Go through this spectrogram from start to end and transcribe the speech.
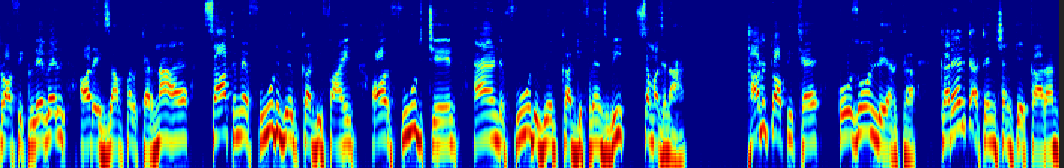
ट्रॉफिक लेवल और एग्ज़ाम्पल करना है। साथ में फ़ूड वेब का डिफाइन और food chain and food web का डिफरेंस भी समझना है। थर्ड टॉपिक है ओजोन लेयर का। करंट अटेंशन के कारण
